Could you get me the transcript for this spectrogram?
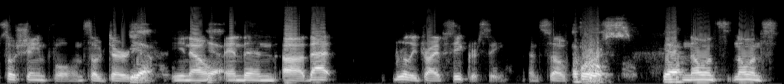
so shameful and so dirty. Yeah. You know, Yeah. and then uh, that really drives secrecy, and so of, of course, course no one's no one's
